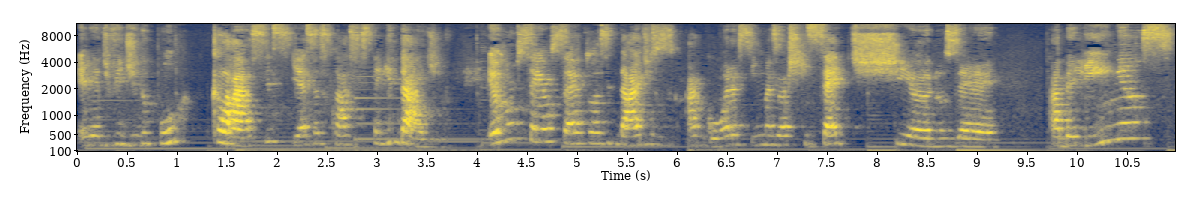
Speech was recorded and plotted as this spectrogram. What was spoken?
ele é dividido por classes e essas classes têm idade. Eu não sei ao certo as idades agora, sim, mas eu acho que sete anos é abelhinhas,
